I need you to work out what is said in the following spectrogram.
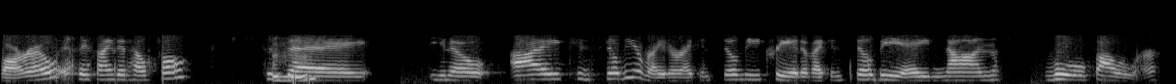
borrow if they find it helpful to Mhm. say, you know, I can still be a writer, I can still be creative, I can still be a non rule follower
